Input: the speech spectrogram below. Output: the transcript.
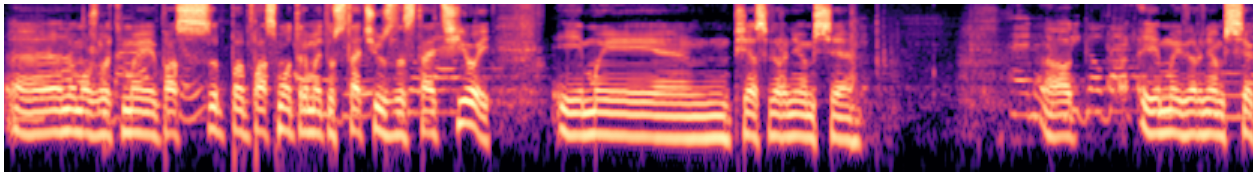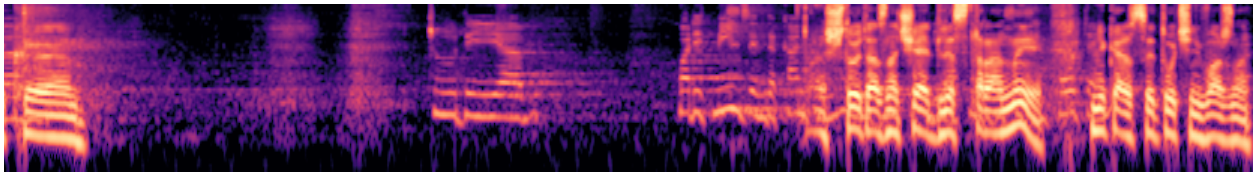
Э, Ну, может быть, мы пос- по- посмотрим эту статью за статьей, и мы сейчас вернемся, а, и мы вернемся к э, что это означает для страны. Мне кажется, это очень важно.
